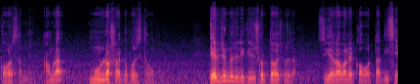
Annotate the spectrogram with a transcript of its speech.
কবরস্থান নেই। আমরা মূল নকশাটাকে প্রতিস্থাপন করব। এর জন্য যদি কিছু সত্য হয়, শুনে সিয়া রহমানের কবরটা দিছে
